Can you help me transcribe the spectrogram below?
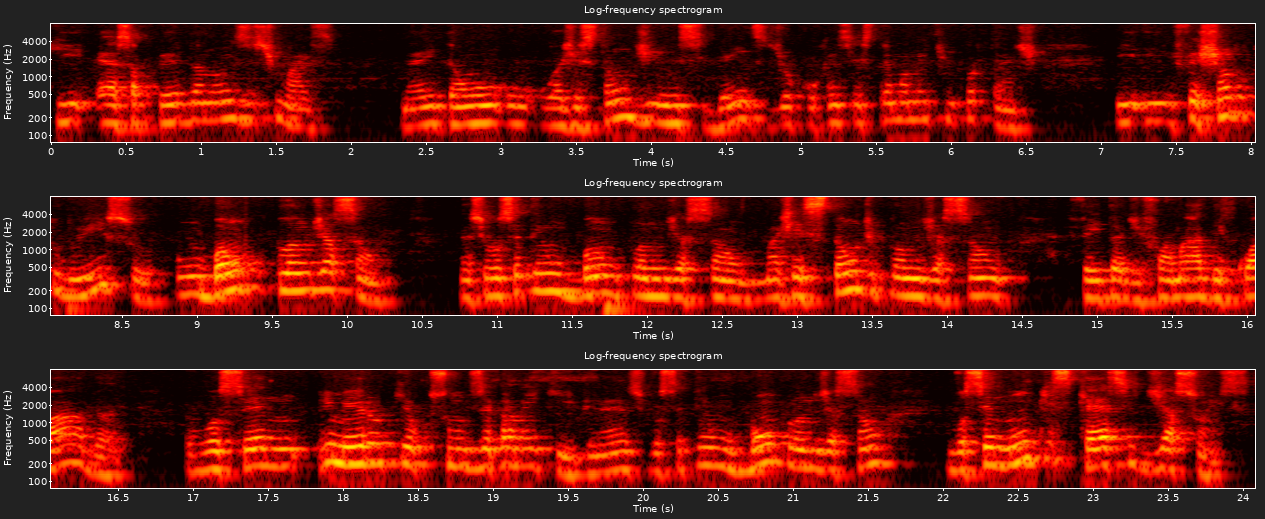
que essa perda não existe mais. Né? Então, o, a gestão de incidentes, de ocorrência é extremamente importante. E, e fechando tudo isso, um bom plano de ação. Né? Se você tem um bom plano de ação, uma gestão de plano de ação feita de forma adequada, você, primeiro, que eu costumo dizer para a minha equipe, né? se você tem um bom plano de ação, você nunca esquece de ações.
